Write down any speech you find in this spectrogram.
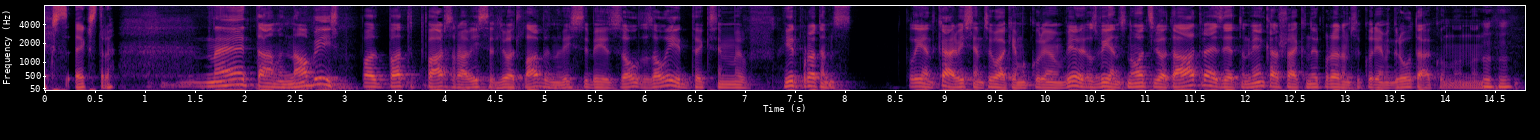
eks, ekstra. Nē, tā man nav bijis. Pat, pat pārsvarā viss ir ļoti labi, un viss bija zelīti. Teiksim, ir, protams, klienti, kā ar visiem cilvēkiem, kuriem uz vienas nots ļoti ātri aiziet, un vienkāršāk, un ir, protams, ar kuriem ir grūtāk un, un, un mm -hmm.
